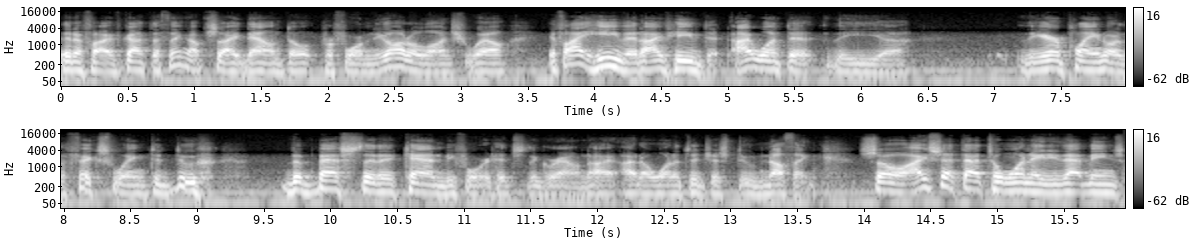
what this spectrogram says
that if I've got the thing upside down, don't perform the auto launch? Well, if I heave it, I've heaved it. I want the the uh, the airplane or the fixed wing to do the best that it can before it hits the ground. I, I don't want it to just do nothing. So I set that to 180. That means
